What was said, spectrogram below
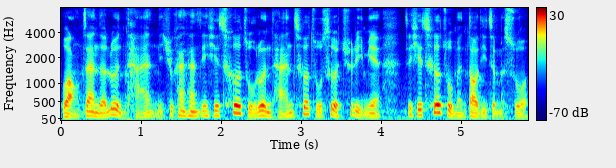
网站的论坛，你去看看那些车主论坛、车主社区里面这些车主们到底怎么说。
